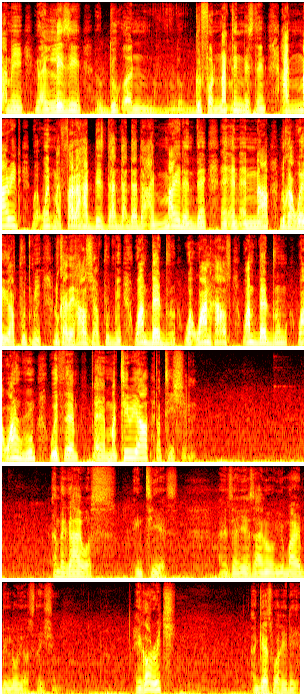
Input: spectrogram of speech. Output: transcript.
I mean, you are lazy, do, um, good for nothing, this thing. I married, when my father had this, that, that, that, that I married and then, and, and, and now look at where you have put me. Look at the house you have put me. One bedroom, one house, one bedroom, one, room with a, a material partition. And the guy was in tears. And said, yes, I know, you married below your station. He got rich, and guess what he did?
